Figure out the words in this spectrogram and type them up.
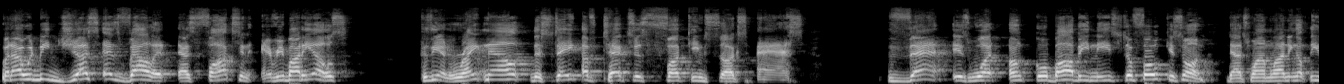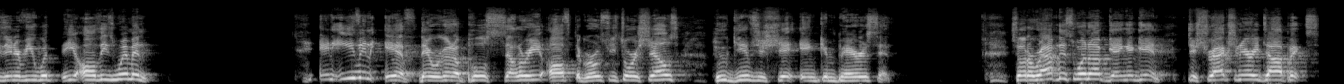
But I would be just as valid as Fox and everybody else. Because again, right now, the state of Texas fucking sucks ass. That is what Uncle Bobby needs to focus on. That's why I'm lining up these interviews with the, all these women. And even if they were going to pull celery off the grocery store shelves, who gives a shit in comparison? So to wrap this one up, gang, again, distractionary topics.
